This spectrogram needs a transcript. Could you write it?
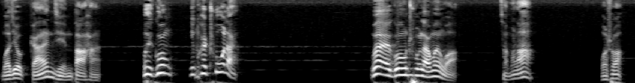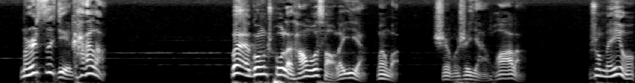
我就赶紧大喊：“外公，你快出来！”外公出来问我：“怎么了？”我说：“门自己开了。”外公出了堂屋，扫了一眼，问我：“是不是眼花了？”我说：“没有。”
